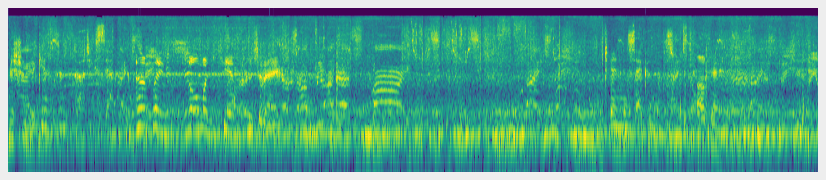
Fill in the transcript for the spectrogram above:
Mission begins in 30 seconds. I've been playing so much TF2 today. Here's a blooded spy. Thanks, mate. 10 seconds. Okay. We're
